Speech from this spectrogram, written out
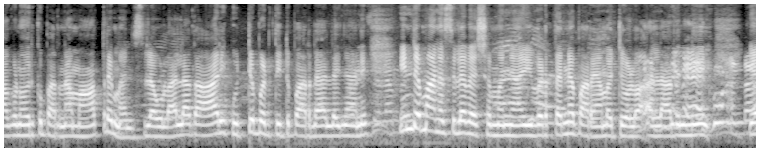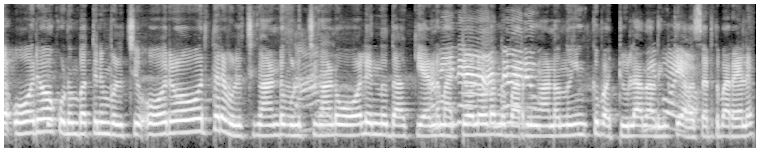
ആകണവർക്ക് പറഞ്ഞാൽ മാത്രമേ മനസ്സിലാവുള്ളൂ. അല്ലാതെ ആരും കുറ്റപ്പെടുത്തിയിട്ട് പറഞ്ഞാലേ ഞാൻ എന്റെ മനസ്സിലെ വിഷമം ഞാൻ ഇവിടെ തന്നെ പറയാൻ പറ്റുള്ളൂ. അല്ലാതെ ഓരോ കുടുംബത്തിനും വിളിച്ച് ഓരോരുത്തരെ വിളിച്ച് കാണ്ട് വിളിച്ച് കാണ്ട് ഓലെന്ന് ഇതാക്കിയാണ്ട് മറ്റുള്ളവരോടൊന്ന് പറഞ്ഞു കാണൊന്നും എനിക്ക് പറ്റൂല എന്നാണ് എനിക്ക് അവസരത്ത് പറയാല്ലേ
